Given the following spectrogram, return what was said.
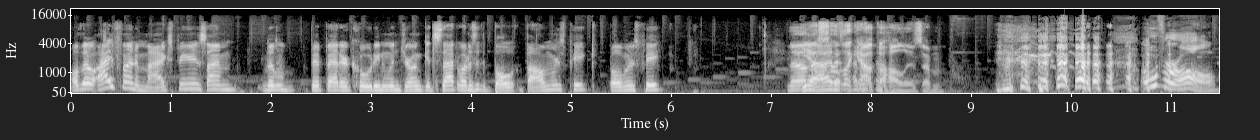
Although I found in my experience, I'm a little bit better coding when drunk. It's that what is it? The Bul- Ballmer's Peak. Ballmer's Peak. No, Yeah, that I sounds don't- like I don't know. alcoholism. Overall,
